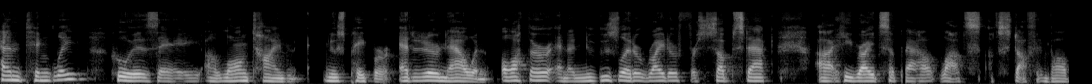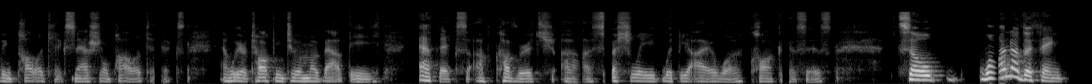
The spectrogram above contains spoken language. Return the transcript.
Ken Tingley, who is a, a longtime newspaper editor, now an author and a newsletter writer for Substack. Uh, he writes about lots of stuff involving politics, national politics. And we are talking to him about the ethics of coverage, uh, especially with the Iowa caucuses. So, one other thing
